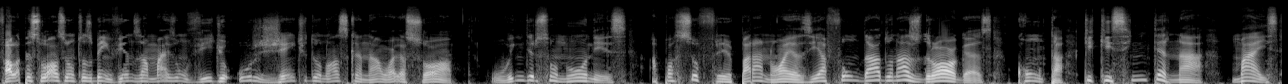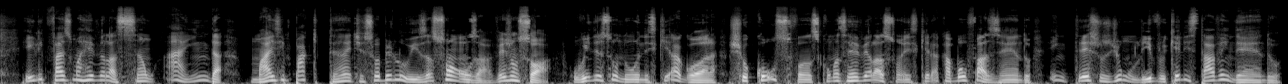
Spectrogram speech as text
Fala pessoal, sejam todos bem-vindos a mais um vídeo urgente do nosso canal. Olha só, o Whindersson Nunes, após sofrer paranoias e afundado nas drogas, conta que quis se internar, mas ele faz uma revelação ainda mais impactante sobre Luísa Sonza. Vejam só. O Whindersson Nunes, que agora chocou os fãs com as revelações que ele acabou fazendo em trechos de um livro que ele está vendendo,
